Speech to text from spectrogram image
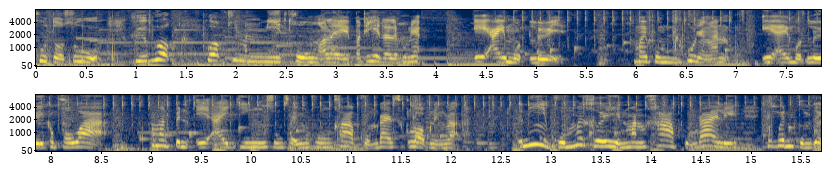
คู่ต่อสู้ คือพวกพวกที่มันมีธงอะไรประเทศอะไรพวกเนี้ย AI หมดเลยไม่ผมถึงพูดอย่างนั้น AI หมดเลยก็เพราะว่า ถ้ามันเป็น AI จริงสงสัยมันคงฆ่าผมได้สักรอบหนึ่งละแต่นี่ผมไม่เคยเห็นมันฆ่าผมได้เลยยกเว้นผมจะ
